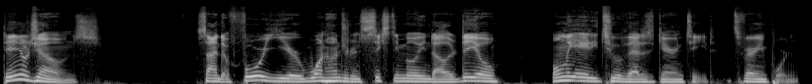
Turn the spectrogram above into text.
Daniel Jones signed a four year, $160 million deal. Only 82 of that is guaranteed. It's very important.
